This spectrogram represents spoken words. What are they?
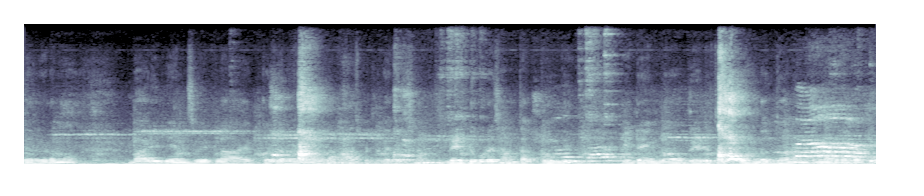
జరగడము బాడీ పెయిన్స్ ఇట్లా ఎక్కువ జరగడం వల్ల హాస్పిటల్కి అయితే వచ్చినాం. బ్లడ్ కూడా చాలా తక్కువ ఉంది. ఈ టైంలో బ్లడ్ తక్కువ ఉండొద్దు అని అంటున్నారు కాబట్టి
